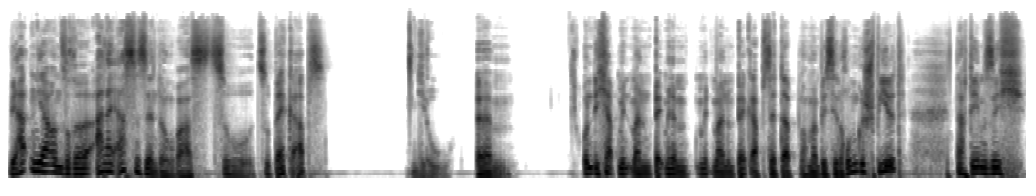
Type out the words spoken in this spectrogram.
wir hatten ja unsere allererste Sendung war es zu, zu Backups. Jo. Ähm, und ich habe mit, mein, mit, meinem Backup-Setup noch mal ein bisschen rumgespielt, nachdem sich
